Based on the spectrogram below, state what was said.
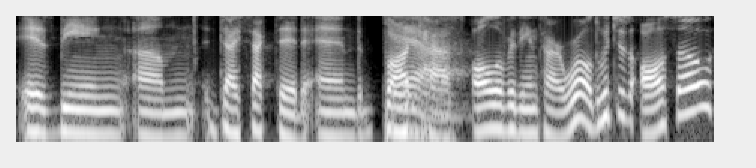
is being um, dissected and broadcast yeah. all over the entire world, which is also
